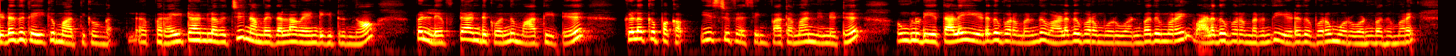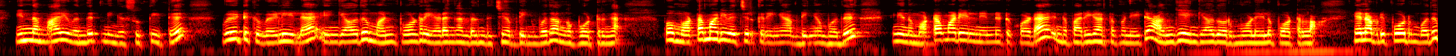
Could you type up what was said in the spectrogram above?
இடது கைக்கு மாற்றிக்கோங்க இப்போ ரைட் ஹேண்டில் வச்சு நம்ம இதெல்லாம் வேண்டிக்கிட்டு இருந்தோம். இப்போ லெஃப்ட் ஹேண்டுக்கு வந்து மாற்றிட்டு கிழக்கு பக்கம் ஈஸ்ட் ஃபேஸிங் பார்த்த மாதிரி நின்றுட்டு உங்களுடைய தலை இடதுபுறம் இருந்து வலதுபுறம் ஒரு ஒன்பது முறை வலதுபுறம் இருந்து இடதுபுறம் ஒரு ஒன்பது முறை. இந்த மாதிரி வந்துட்டு நீங்கள் சுற்றிட்டு வீட்டுக்கு வெளியில் எங்கேயாவது மண் போன்ற இடங்கள் இருந்துச்சு அப்படிங்கும்போது அங்கே போட்டுருங்க. இப்போ மொட்டை மாடி வச்சுருக்கிறீங்க அப்படிங்கும்போது நீங்கள் இந்த மொட்டை மாடியில் நின்றுட்டு கூட இந்த பரிகாரத்தை பண்ணிவிட்டு அங்கேயே எங்கேயாவது ஒரு மூலையில் போட்டுடலாம். ஏன்னா அப்படி போடும்போது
